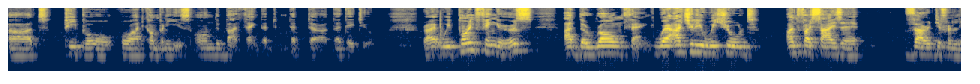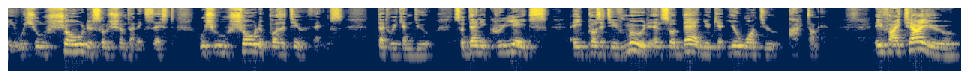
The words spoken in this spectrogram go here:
at people or at companies on the bad thing that that uh, that they do, right? We point fingers at the wrong thing, where actually we should emphasize it very differently. We should show the solutions that exist. We should show the positive things that we can do. So then it creates a positive mood, and so then you can you want to act on it. If I tell you,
